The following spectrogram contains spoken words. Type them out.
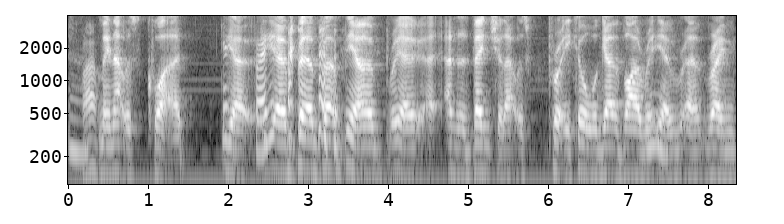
Wow. I mean that was quite a Yeah, yeah, yeah, but, but you know, you know, as an adventure that was pretty cool. We're going via you know uh, Rome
